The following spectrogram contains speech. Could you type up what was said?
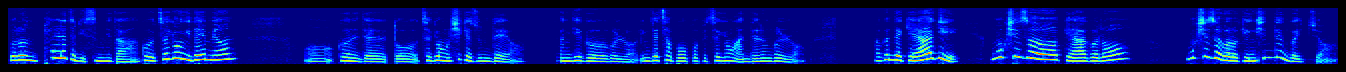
이런 판례들이 있습니다. 그 적용이 되면 어 그건 이제 또 적용을 시켜준대요. 단기 그걸로 임대차 보호법에 적용 안 되는 걸로. 아 근데 계약이 묵시적 계약으로 묵시적으로 갱신된 거 있죠.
